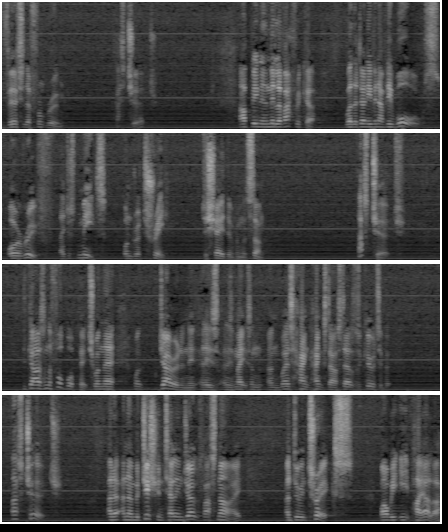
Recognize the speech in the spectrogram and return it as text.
virtually their front room. That's church. I've been in the middle of Africa where they don't even have any walls or a roof. They just meet under a tree to shade them from the sun. That's church. The guys on the football pitch, when they're, when Jared and his, and his mates, and, and where's Hank? Hank's downstairs security, but that's church. And a, and a magician telling jokes last night and doing tricks while we eat paella.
